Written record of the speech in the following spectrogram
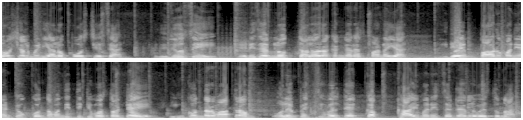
సోషల్ మీడియాలో పోస్ట్ చేశారు. ఇది చూసి నెటిజన్లు తలో రకంగా రెస్పాండ్ అయ్యారు. ఇదేం పాడు పని అంటూ కొంతమంది తిట్టిపోస్తుంటే ఇంకొందరు మాత్రం ఒలింపిక్స్కి వెళ్తే కప్ ఖాయమని సెటర్లు వేస్తున్నారు.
